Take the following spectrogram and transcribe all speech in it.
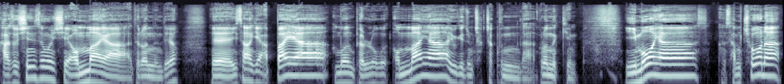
가수 신승훈 씨의 엄마야 들었는데요. 예, 이상하게 아빠야, 뭐 별로고, 엄마야, 이게 좀 착착 붙는다. 그런 느낌. 이모야, 삼촌아,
